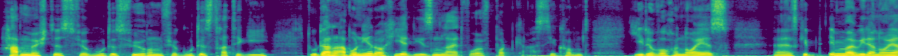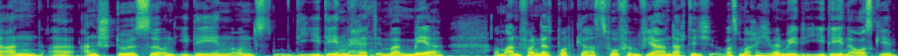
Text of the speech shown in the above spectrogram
haben möchtest für gutes Führen, für gute Strategie, du dann abonnier doch hier diesen Leitwolf Podcast. Hier kommt jede Woche Neues. Äh, es gibt immer wieder neue An, äh, Anstöße und Ideen und die Ideen werden immer mehr. Am Anfang des Podcasts vor fünf Jahren dachte ich, was mache ich, wenn mir die Ideen ausgehen?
